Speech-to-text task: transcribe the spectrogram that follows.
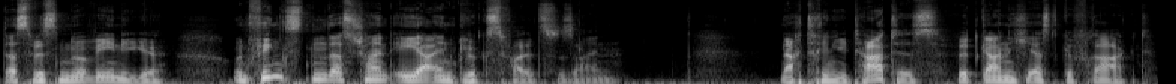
das wissen nur wenige. Und Pfingsten, das scheint eher ein Glücksfall zu sein. Nach Trinitatis wird gar nicht erst gefragt.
